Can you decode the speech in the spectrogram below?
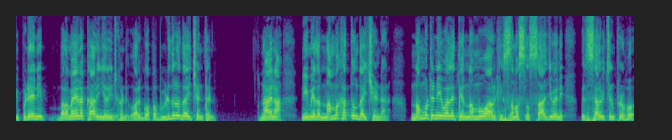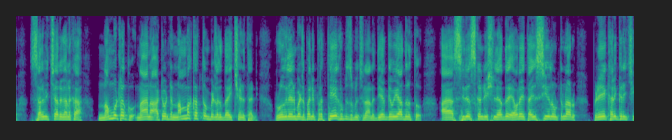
ఇప్పుడే నీ బలమైన కార్యం జరిగించుకోండి వారి గొప్ప విడుదల దయచేయండి తండ్రి. నాయన నీ మీద నమ్మకత్వం దయచేయండి ఆయన. నమ్ముట నీ వాళ్ళైతే నమ్మువారికి సమస్తం సాధ్యమని మీరు సెలవిచ్చిన ప్రభు సెలవిచ్చారు గనక నమ్ముటకు నాయన అటువంటి నమ్మకత్వం బిడ్డలకు దయచేయండి తండ్రి. రోగులైన బిడ్డ పని ప్రత్యేక రూపం దీర్ఘవ్యాధులతో దీర్ఘ వ్యాధులతో ఆయా సీరియస్ కండిషన్ ఎవరైతే ఐసీయూలో ఉంటున్నారో ఇప్పుడే కనికరించి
